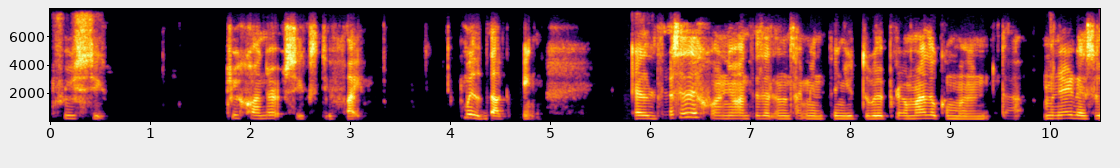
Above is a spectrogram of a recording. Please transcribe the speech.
365 with Blackpink. El 13 de junio, antes del lanzamiento en YouTube, el programa documenta un regreso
